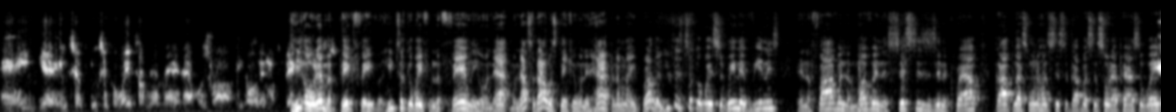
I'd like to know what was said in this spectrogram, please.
and he, yeah, he took he took away from them, man. That was wrong. He owed them a big. He owed them a big favor. He took away from the family on that one. That's what I was thinking when it happened. I'm like, brother, you just took away Serena and Venus and the father and the mother and the sisters is in the crowd. God bless one of her sisters. God bless her soul that passed away. Yeah,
